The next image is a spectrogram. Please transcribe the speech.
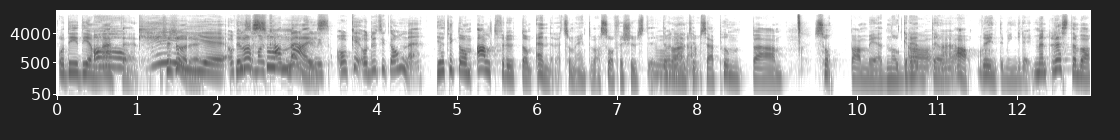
Och det är det man äter. Okej! Förstår du? Okej, det var så, man så, nice. Liksom, Okej, och du tyckte om det? Jag tyckte om allt förutom en rätt som jag inte var så förtjust i. Vad det var det en då? typ så här pumpa, soppa med någon grädde. Ja, och, nej, ja, det var inte min grej. Men resten var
